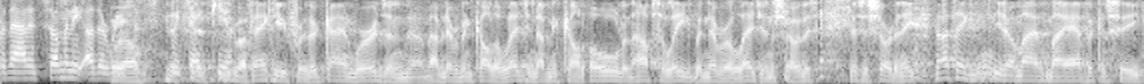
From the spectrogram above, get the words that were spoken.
for that and so many other reasons, well, we thank you. Well, thank you for the kind words. And um, I've never been called a legend. I've been called old and obsolete, but never a legend. So this this is sort of neat. And I think you know my, my advocacy,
